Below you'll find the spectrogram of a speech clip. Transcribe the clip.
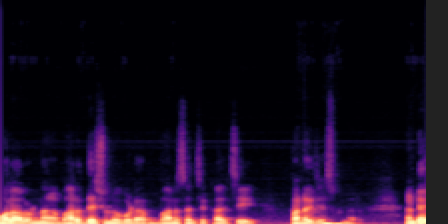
మూలాలు ఉన్న భారతదేశంలో కూడా బాణసంచ కాల్చి పండగ చేసుకున్నారు. అంటే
